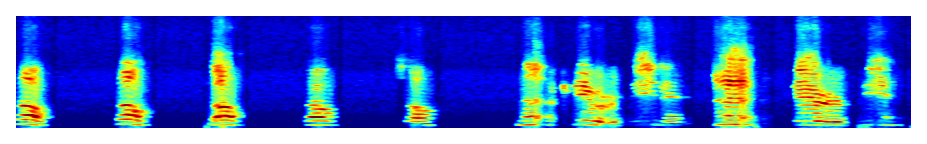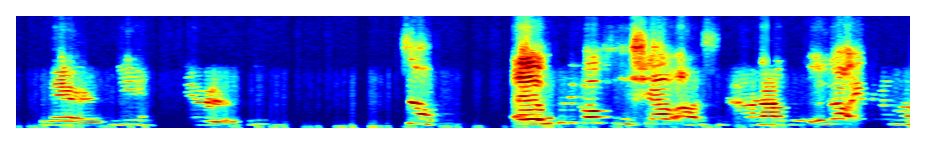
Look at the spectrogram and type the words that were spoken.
so, so, so, so, so, repeating, clear repeating, clear repeating. So, uh, we're gonna go for the shout outs now, and I'll, not even on my,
